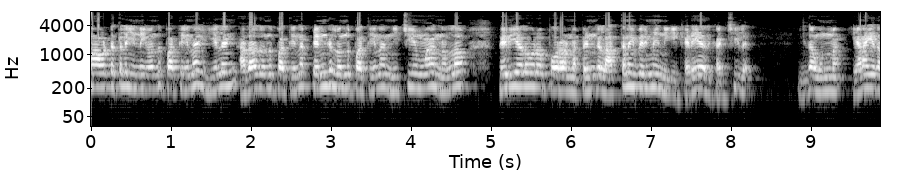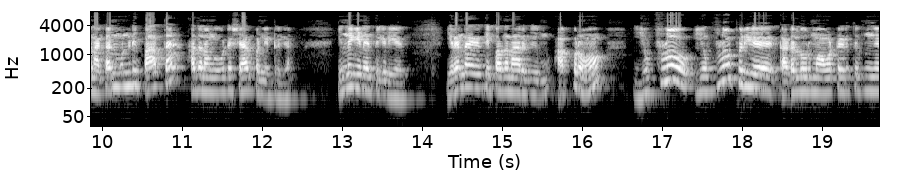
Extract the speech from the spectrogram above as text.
மாவட்டத்தில் இன்றைக்கி வந்து பார்த்திங்கன்னா இளங் அதாவது வந்து பார்த்திங்கன்னா பெண்கள் வந்து பார்த்திங்கன்னா நிச்சயமாக நல்லா பெரிய அளவில் போராடின பெண்கள் அத்தனை பேருமே இன்றைக்கி கிடையாது கட்சியில். இதுதான் உண்மை. ஏன்னா இதை நான் கண் முன்னாடி பார்த்தேன். அதை நான் உங்ககிட்ட ஷேர் பண்ணிகிட்ருக்கேன் இன்றைக்கி நேற்று கிடையாது. இரண்டாயிரத்தி பதினாறுக்கு அப்புறம் எவ்வளோ எவ்வளோ பெரிய கடலூர் மாவட்டம் எடுத்துக்கோங்க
